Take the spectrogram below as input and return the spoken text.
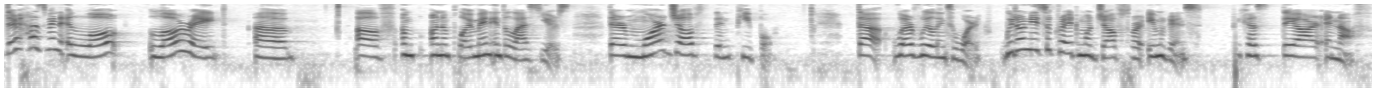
There has been a low, low rate uh, of unemployment in the last years. There are more jobs than people that we're willing to work. We don't need to create more jobs for immigrants because they are enough.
